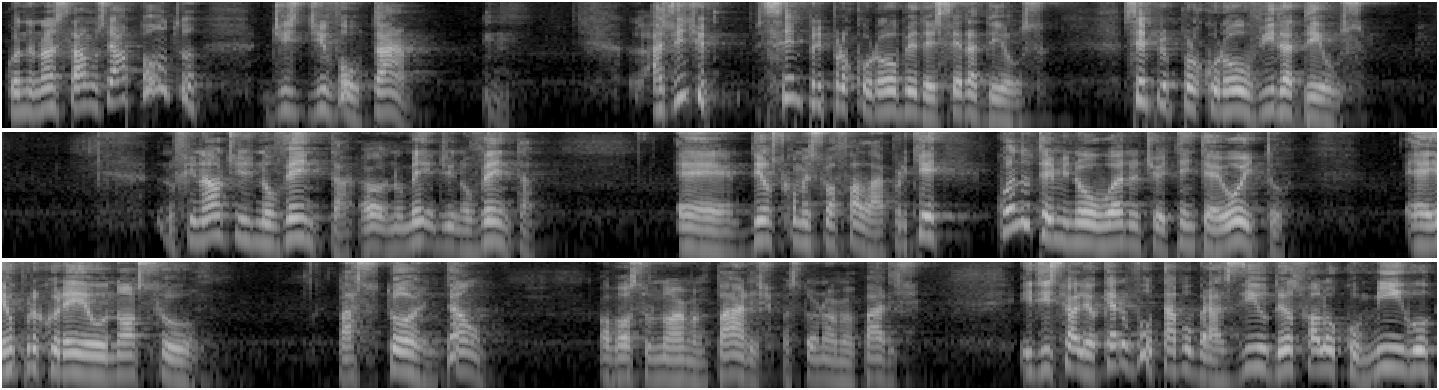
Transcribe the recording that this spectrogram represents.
quando nós estávamos a ponto de, de voltar, a gente sempre procurou obedecer a Deus, sempre procurou ouvir a Deus. No final de 90, no meio de 90, é, Deus começou a falar, porque quando terminou o ano de 88, é, eu procurei o nosso pastor, então, o apóstolo Norman Paris, pastor Norman Paris, e disse: Olha, eu quero voltar para o Brasil. Deus falou comigo,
